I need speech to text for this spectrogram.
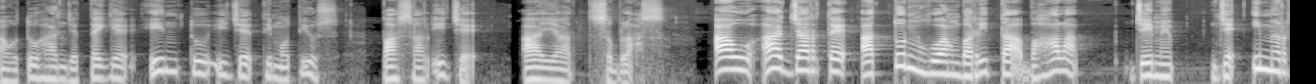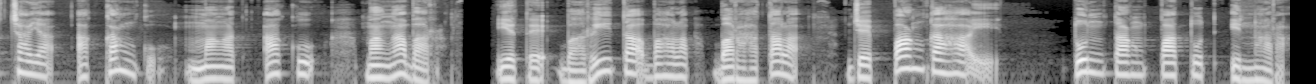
au Tuhan JTG into IJ Timotius pasal IJ ayat 11 au ajar te atun huang berita bahalap me, je imer caya akangku mangat aku mengabar iete berita bahalap barhatala je pangkahai tuntang patut inara.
